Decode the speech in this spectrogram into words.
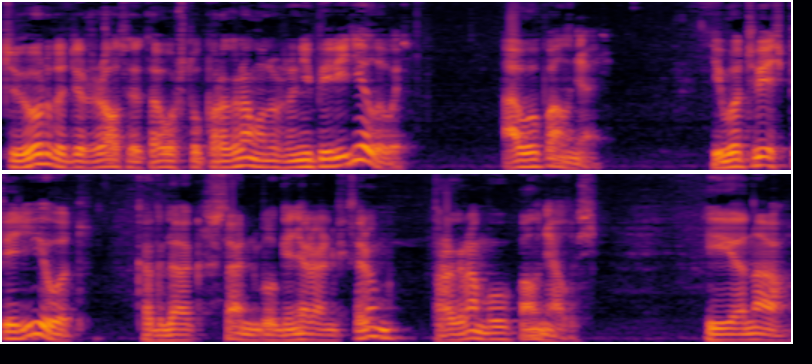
твердо держался того, что программу нужно не переделывать, а выполнять. И вот весь период, когда Сталин был генеральным секретарем, программа выполнялась. И она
